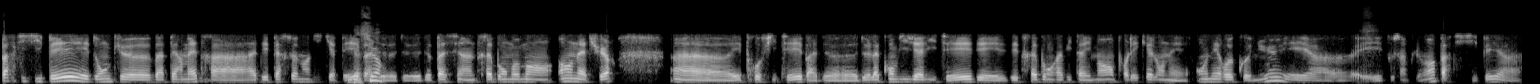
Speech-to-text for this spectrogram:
participer et donc bah, permettre à, à, des personnes handicapées bah, de, de, de, passer un très bon moment en nature euh, et profiter bah, de, de, la convivialité, des, des, très bons ravitaillements pour lesquels on est on est reconnu et, euh, et tout simplement participer à,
